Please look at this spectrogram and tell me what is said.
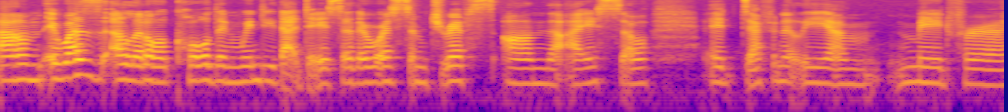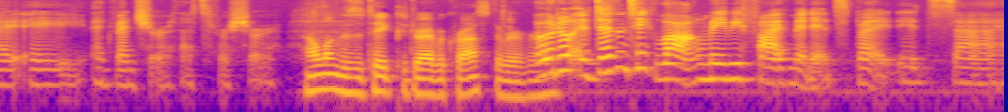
Um, it was a little cold and windy that day, so there was some drifts on the ice. So it definitely um, made for a, a, adventure, that's for sure. How long does it take to drive across the river? Oh no, it doesn't take long, maybe five minutes, but it's. Uh,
